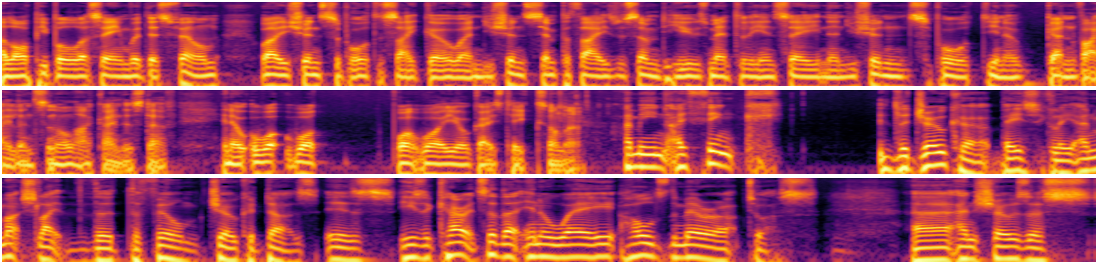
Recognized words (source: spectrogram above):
a lot of people are saying with this film, well, you shouldn't support the psycho and you shouldn't sympathize with somebody who's mentally insane and you shouldn't support, you know, gun violence and all that kind of stuff. You know, what what what, what are your guys' takes on that? I mean, I think the Joker, basically, and much like the the film Joker does, is he's a character that, in a way, holds the mirror up to us uh, and shows us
